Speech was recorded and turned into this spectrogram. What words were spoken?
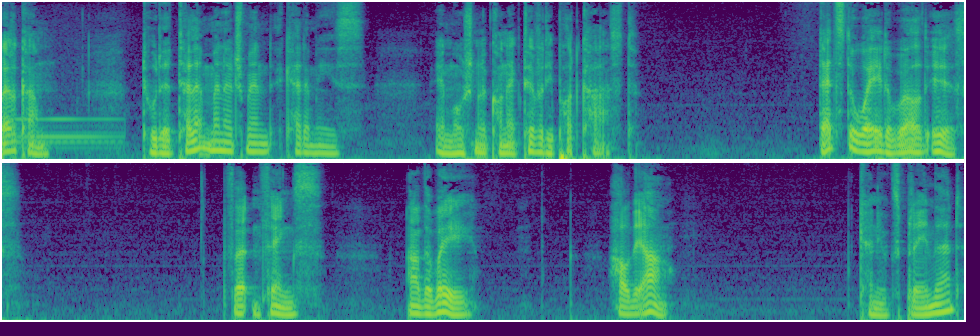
Welcome to the Talent Management Academy's Emotional Connectivity Podcast. That's the way the world is. Certain things are the way how they are. Can you explain that?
